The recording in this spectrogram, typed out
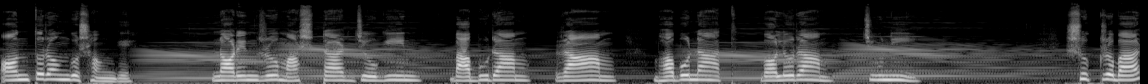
অন্তরঙ্গ সঙ্গে। নরেন্দ্র, মাস্টার, যোগিন, বাবুরাম, রাম, ভবনাথ, বলরাম, চুনি। শুক্রবার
